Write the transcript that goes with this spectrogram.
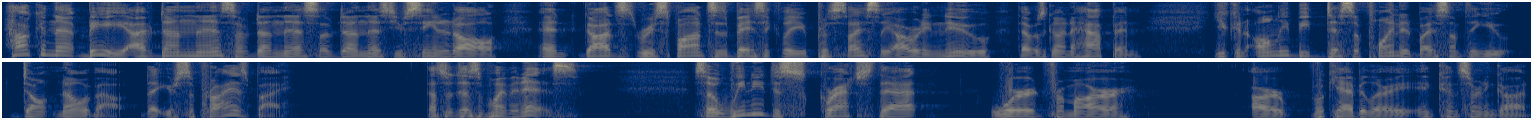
how can that be? I've done this, I've done this, I've done this, you've seen it all. And God's response is basically precisely, I already knew that was going to happen. You can only be disappointed by something you don't know about, that you're surprised by. That's what disappointment is. So we need to scratch that word from our our vocabulary in concerning God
